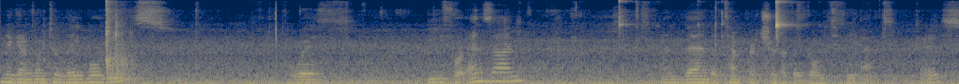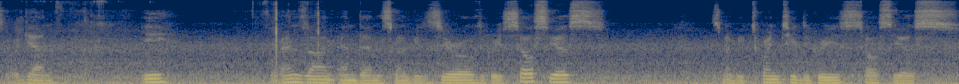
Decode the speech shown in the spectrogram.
And again, I'm going to label these with E for enzyme and then the temperature that they're going to be at. Okay, so again, E for enzyme and then it's going to be 0 degrees Celsius. It's going to be 20 degrees Celsius.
